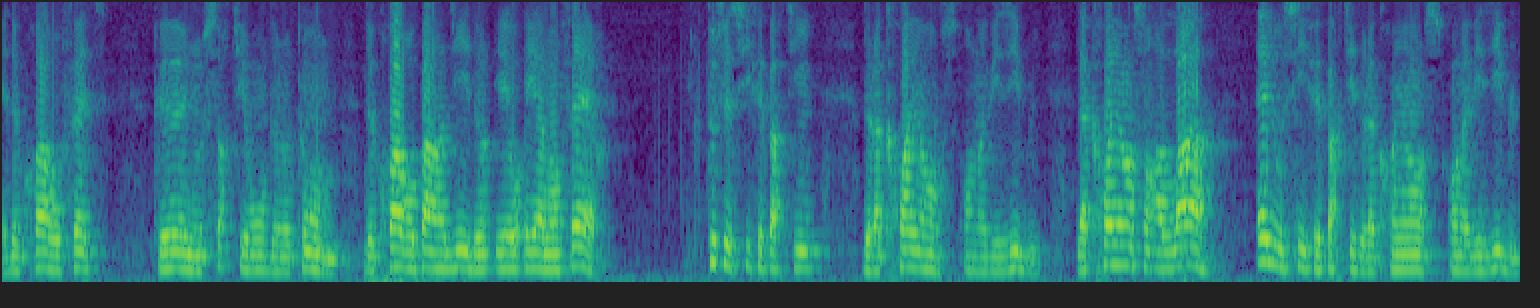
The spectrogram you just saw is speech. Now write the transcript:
et de croire au fait que nous sortirons de nos tombes, de croire au paradis et à l'enfer. Tout ceci fait partie de la croyance en l'invisible. La croyance en Allah, elle aussi fait partie de la croyance en l'invisible,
